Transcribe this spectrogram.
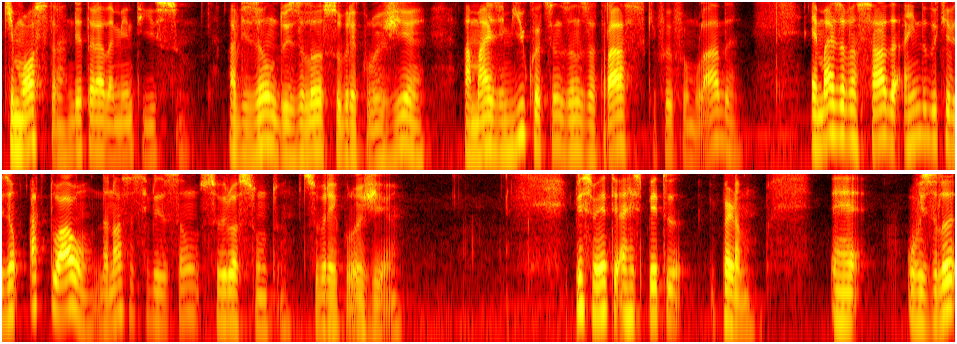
que mostra detalhadamente isso. A visão do Islã sobre a ecologia, há mais de 1400 anos atrás, que foi formulada, é mais avançada ainda do que a visão atual da nossa civilização sobre o assunto, sobre a ecologia. Principalmente a respeito, perdão, é, o Islã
